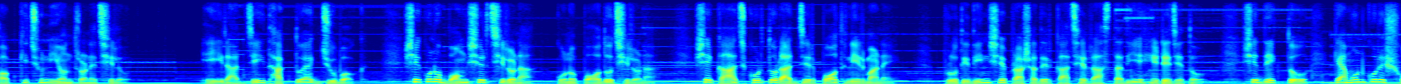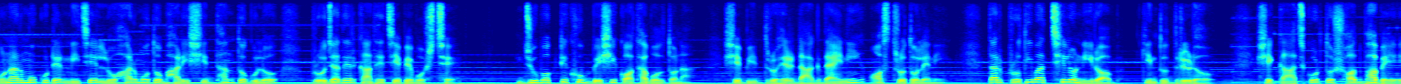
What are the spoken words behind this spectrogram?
সবকিছু নিয়ন্ত্রণে ছিল। এই রাজ্যেই থাকত এক যুবক। সে কোনো বংশের ছিল না, কোনো পদও ছিল না। সে কাজ করত রাজ্যের পথ নির্মাণে। প্রতিদিন সে প্রাসাদের কাছের রাস্তা দিয়ে হেঁটে যেত। সে দেখত কেমন করে সোনার মুকুটের নিচে লোহার মতো ভারী সিদ্ধান্তগুলো প্রজাদের কাঁধে চেপে বসছে। যুবকটি খুব বেশি কথা বলতো না। সে বিদ্রোহের ডাক দেয়নি, অস্ত্র তোলেনি। তার প্রতিবাদ ছিল নীরব, কিন্তু দৃঢ়। সে কাজ করত সৎভাবে,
